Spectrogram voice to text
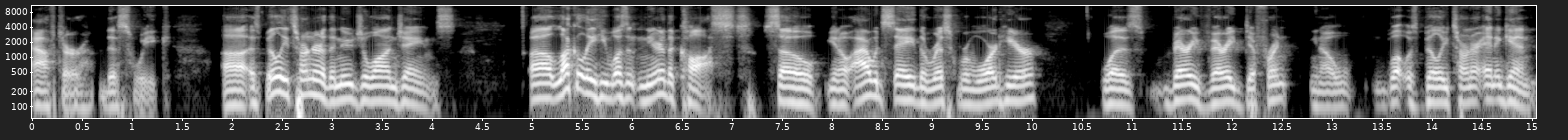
after this week. Uh, is Billy Turner the new Ja'Wuan James? Uh, luckily, he wasn't near the cost. So, you know, I would say the risk reward here was very, very different. You know, what was Billy Turner? And again,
